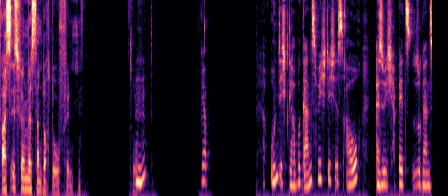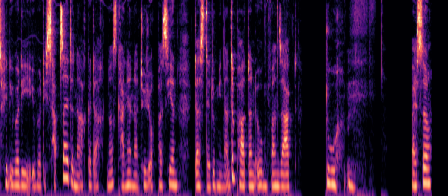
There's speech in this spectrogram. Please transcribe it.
was ist, wenn wir es dann doch doof finden? So. Mhm. Ja. Und ich glaube, ganz wichtig ist auch, also ich habe jetzt so ganz viel über die, über die Subseite nachgedacht. Ne? Es kann ja natürlich auch passieren, dass der dominante Part dann irgendwann sagt, du, hm, weißt du,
